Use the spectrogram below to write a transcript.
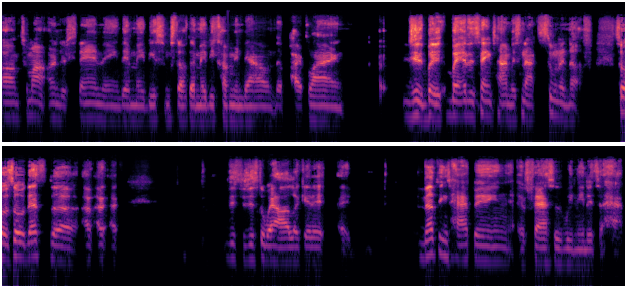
um, to my understanding, there may be some stuff that may be coming down the pipeline. Uh, just, but but at the same time, it's not soon enough. So so that's the. I, I, this is just the way how I look at it. Nothing's happening as fast as we need it to happen.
